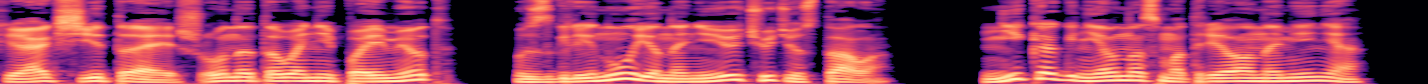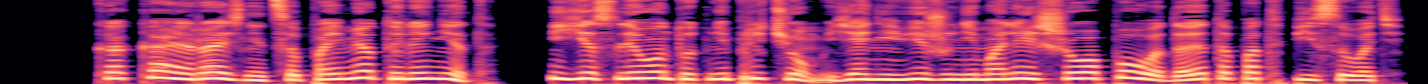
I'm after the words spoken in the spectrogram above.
«Как считаешь, он этого не поймет?» Взглянул я на нее чуть устало. Ника гневно смотрела на меня. «Какая разница, поймет или нет? Если он тут ни при чем, я не вижу ни малейшего повода это подписывать».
